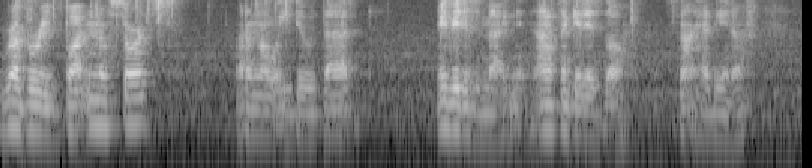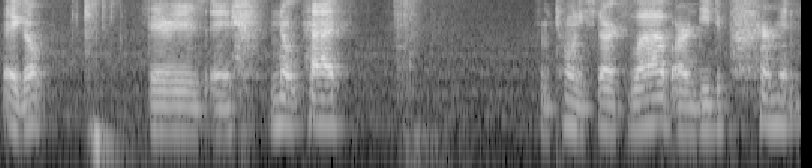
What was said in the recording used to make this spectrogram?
rubbery button of sorts. I don't know what you do with that. Maybe it is a magnet. I don't think it is, though. It's not heavy enough. There you go. There is a notepad from Tony Stark's lab, R&D department.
